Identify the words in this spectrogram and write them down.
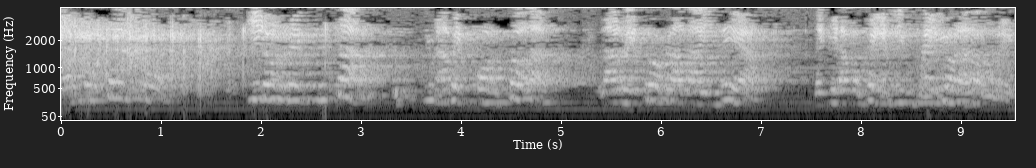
Por lo tanto, quiero refutar de una vez por todas la retrógrada idea de que la mujer es inferior al hombre.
